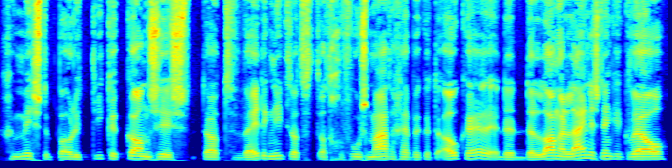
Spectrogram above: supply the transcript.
gemiste politieke kans is, dat weet ik niet. Dat, dat gevoelsmatig heb ik het ook. Hè. De, de lange lijn is denk ik wel,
